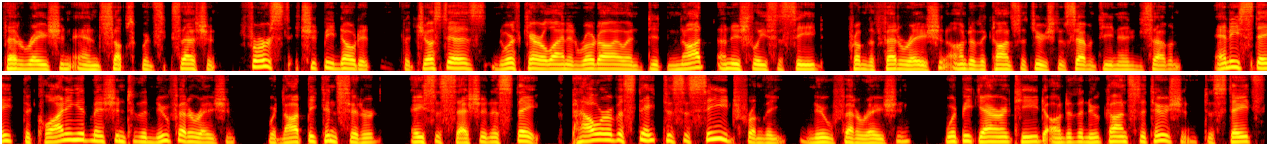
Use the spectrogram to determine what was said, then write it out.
federation and subsequent succession. First, it should be noted that just as North Carolina and Rhode Island did not initially secede from the Federation under the Constitution of 1787, any state declining admission to the new Federation would not be considered a secessionist state. The power of a state to secede from the new Federation would be guaranteed under the new Constitution to states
